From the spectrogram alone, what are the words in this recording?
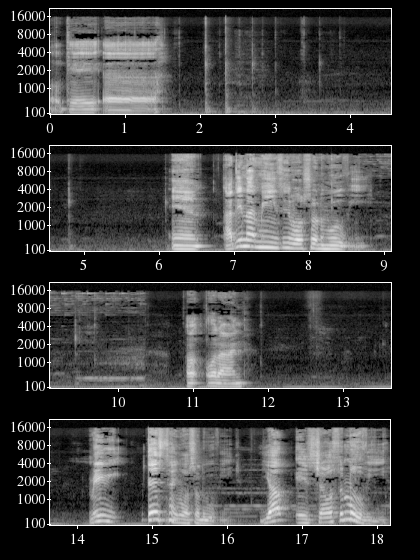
Okay, uh and I think that means it show the movie. Oh, hold on. Maybe this time it will show the movie. Yup, it shows the movie.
